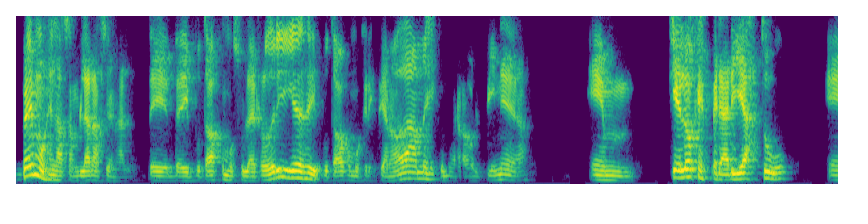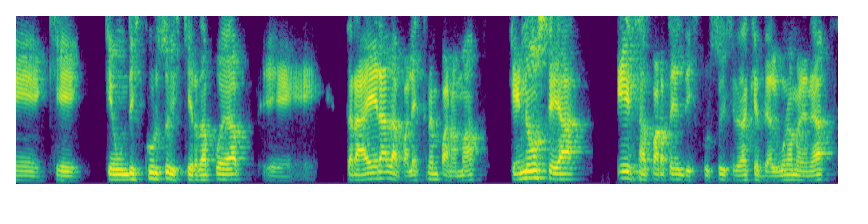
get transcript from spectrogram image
vemos en la Asamblea Nacional, de, de diputados como Zulay Rodríguez, de diputados como Cristiano Adames y como Raúl Pineda. Eh, ¿Qué es lo que esperarías tú eh, que, que, un discurso de izquierda pueda eh, traer a la palestra en Panamá que no sea esa parte del discurso de izquierda que de alguna manera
